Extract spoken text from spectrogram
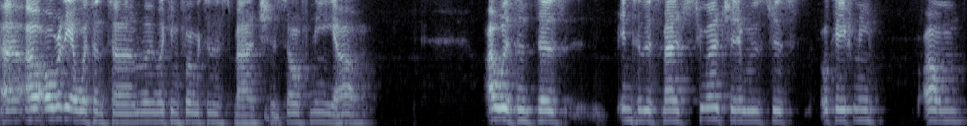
Uh, already, I wasn't uh, really looking forward to this match. So for me, um, I wasn't as into this match too much. It was just okay for me. Um,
